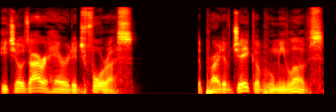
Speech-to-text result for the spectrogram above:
He chose our heritage for us, the pride of Jacob, whom he loves.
